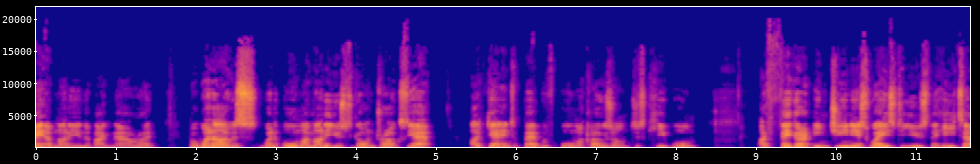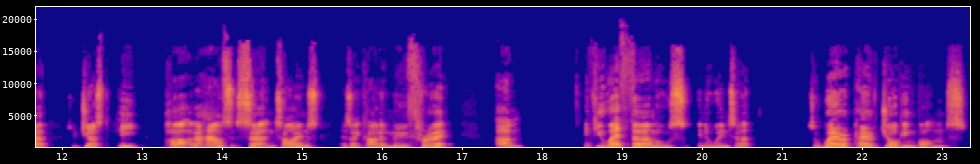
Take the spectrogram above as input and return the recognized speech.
bit of money in the bank now, right? But when I was, when all my money used to go on drugs, yeah, I'd get into bed with all my clothes on, just keep warm. I'd figure ingenious ways to use the heater, so just heat part of the house at certain times as I kind of move through it. Um, if you wear thermals in the winter, so wear a pair of jogging bottoms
